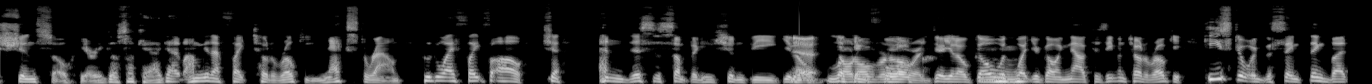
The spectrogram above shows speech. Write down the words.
Shinso here. He goes, okay, I got, I'm going to fight Todoroki next round. Who do I fight for? Oh, Shin. And this is something he shouldn't be, you know, Yeah, looking forward. You know, go with Mhm. what you're going now. Because even Todoroki, he's doing the same thing, but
